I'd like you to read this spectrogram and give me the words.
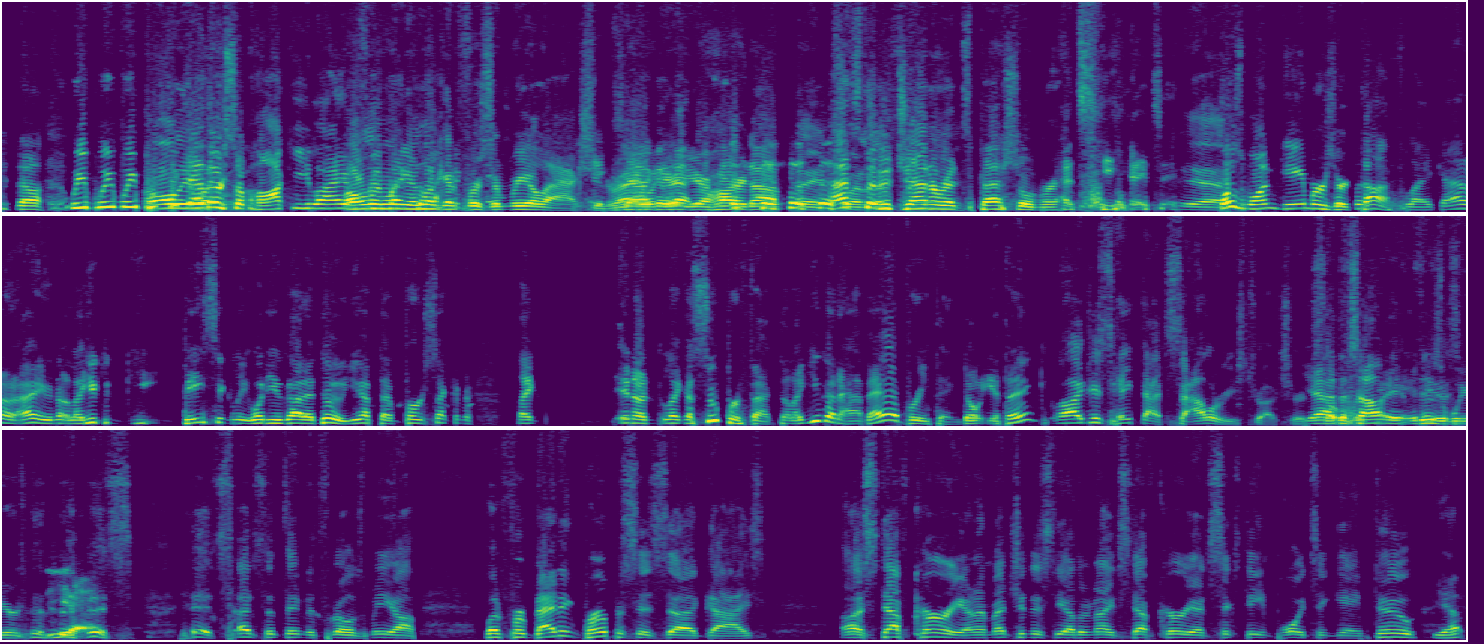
no, we we, we put only together when, some hockey lines. Only when you're looking for some real action, exactly. right? When you're, you're hard up. That's the degenerate special, Morency. Yeah. Those one gamers are tough. Like I don't, I you know, like you could basically what do you got to do? You have to have first, second, like in a like a superfecta. Like you got to have everything, don't you think? Well, I just hate that salary structure. It's yeah, so the salary it is weird. yeah, it's, it's that's the thing that throws me off. But for betting purposes, uh, guys, uh, Steph Curry, and I mentioned this the other night. Steph Curry had 16 points in Game Two. Yep.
